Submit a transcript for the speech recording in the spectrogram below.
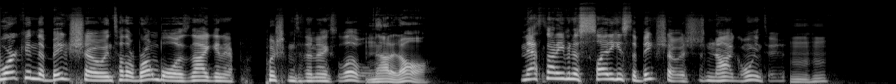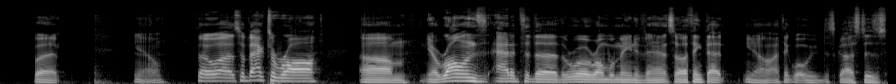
Working the big show until the Rumble is not going to push him to the next level. Not at all. And that's not even a slight against the big show. It's just not going to. Mm-hmm. But you know, so uh, so back to Raw. Um, you know, Rollins added to the the Royal Rumble main event, so I think that you know I think what we've discussed is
